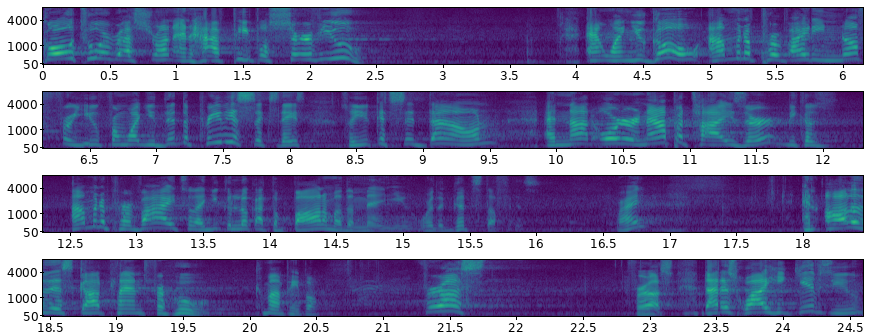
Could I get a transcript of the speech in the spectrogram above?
Go to a restaurant and have people serve you. And when you go, I'm going to provide enough for you from what you did the previous six days so you could sit down and not order an appetizer because I'm going to provide so that you can look at the bottom of the menu where the good stuff is, right? And all of this God planned for who? Come on, people. For us. For us. That is why He gives you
